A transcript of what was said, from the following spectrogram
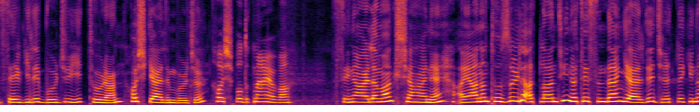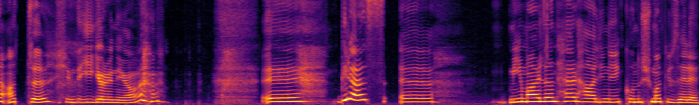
Sevgili Burcu Yiğit Turan. Hoş geldin Burcu. Hoş bulduk merhaba. Seni ağırlamak şahane. Ayağının tozuyla Atlantik'in ötesinden geldi. Jetlag'ini attı. Şimdi iyi görünüyor. ee, biraz e, mimarlığın her halini konuşmak üzere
